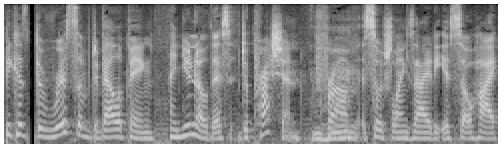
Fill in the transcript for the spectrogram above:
because the risk of developing, and you know this, depression mm-hmm. from social anxiety is so high.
